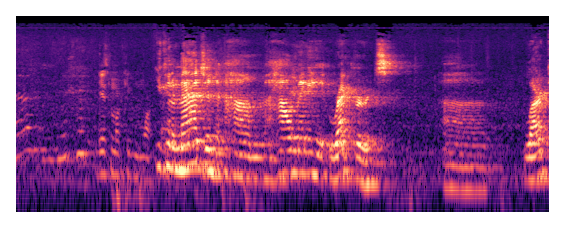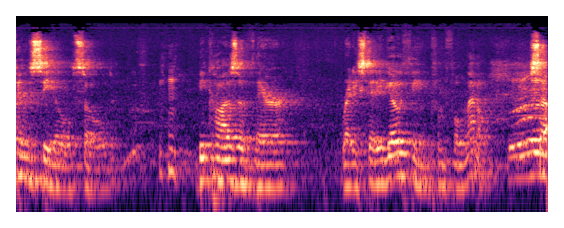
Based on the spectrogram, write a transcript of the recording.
Um, more people more. You can imagine um, how many records uh, L'Arc-en-Ciel sold because of their Ready Steady Go theme from Full Metal. So,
